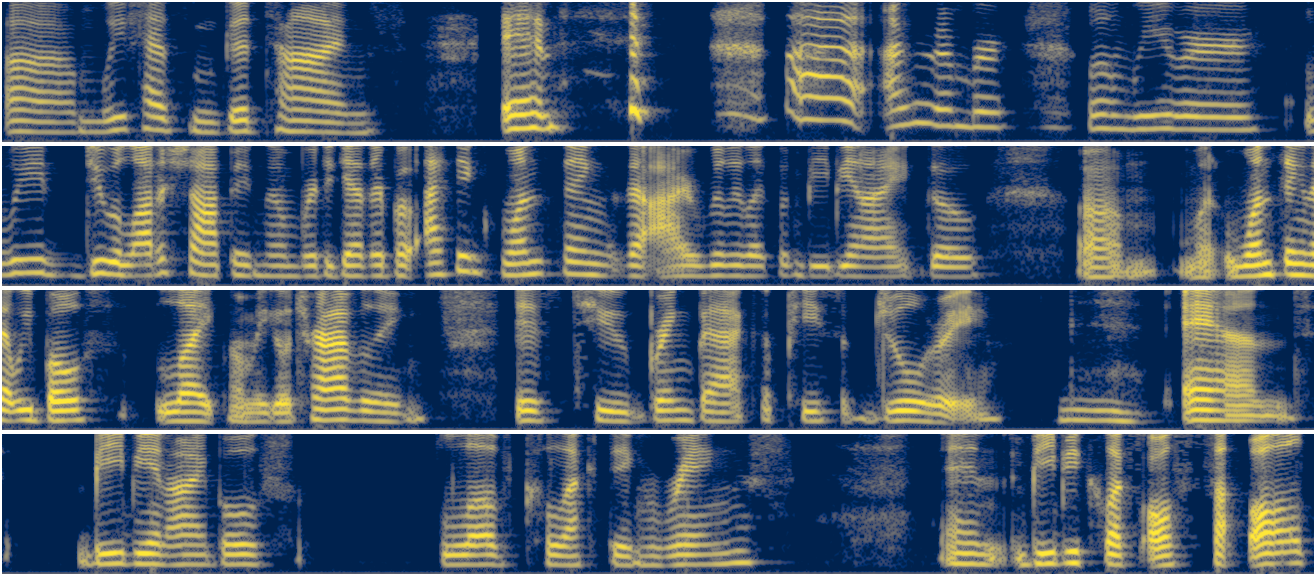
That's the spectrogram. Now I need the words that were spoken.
Um, we've had some good times, and I I remember when we were we do a lot of shopping when we're together. But I think one thing that I really like when BB and I go, um, one thing that we both like when we go traveling is to bring back a piece of jewelry. Mm. And BB and I both love collecting rings. And BB collects all all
